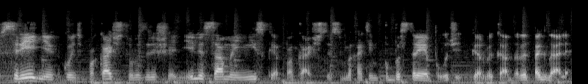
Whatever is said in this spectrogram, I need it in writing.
среднее какое-нибудь по качеству разрешения или самое низкое по качеству, если мы хотим побыстрее получить первый кадр и так далее.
